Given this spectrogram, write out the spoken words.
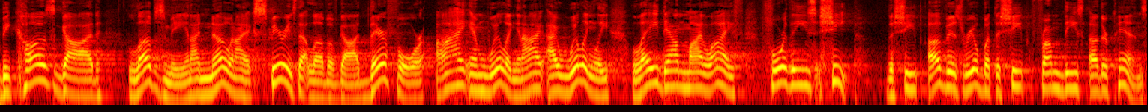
because God loves me and I know and I experience that love of God, therefore I am willing and I, I willingly lay down my life for these sheep the sheep of Israel, but the sheep from these other pens.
